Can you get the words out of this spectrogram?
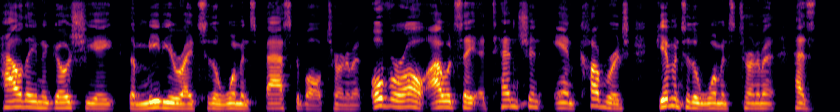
how they negotiate the media rights to the women's basketball tournament. Overall, I would say attention and coverage given to the women's tournament has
